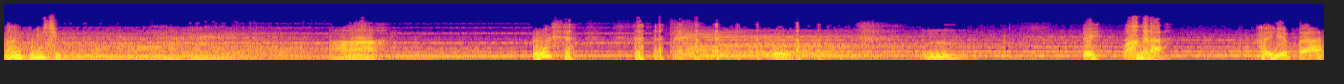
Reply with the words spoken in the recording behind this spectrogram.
அது போலீஸ் ஆ. வாங்கடா. Ayyappa.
